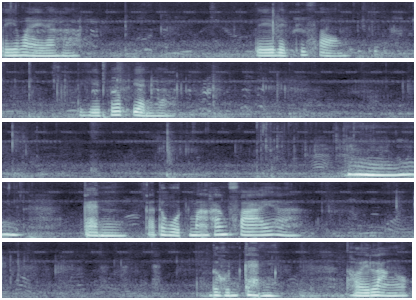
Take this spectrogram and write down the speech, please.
ตีใหม่นะคะ ตีเหล็กที่สอง ตีเพื่อเปลี่ยนค่ะแก่นกระโดดมาข้างซ้ายค่ะ โดนแก่นถอยหลังออก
